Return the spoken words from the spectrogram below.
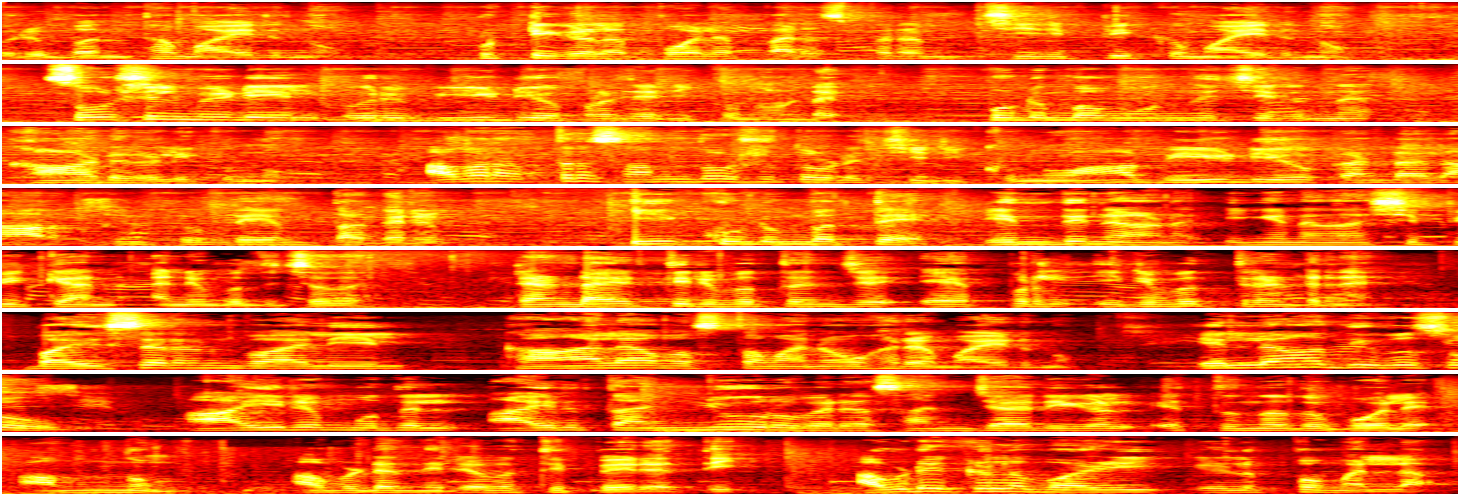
ഒരു ബന്ധമായിരുന്നു. കുട്ടികളെ പോലെ പരസ്പരം ചിരിപ്പിക്കുമായിരുന്നു. സോഷ്യൽ മീഡിയയിൽ ഒരു വീഡിയോ പ്രചരിക്കുന്നുണ്ട്. കുടുംബം ഒന്നിച്ചിരുന്ന് കാട് കളിക്കുന്നു. അവർ അത്ര സന്തോഷത്തോടെ ചിരിക്കുന്നു. ആ വീഡിയോ കണ്ടാൽ ആർക്കും ഹൃദയം തകരും. ഈ കുടുംബത്തെ എന്തിനാണ് ഇങ്ങനെ നശിപ്പിക്കാൻ അനുവദിച്ചത്? രണ്ടായിരത്തി ഇരുപത്തഞ്ച് ഏപ്രിൽ ഇരുപത്തിരണ്ടിന് ബൈസരൻ വാലിയിൽ കാലാവസ്ഥ മനോഹരമായിരുന്നു. എല്ലാ ദിവസവും ആയിരം മുതൽ ആയിരത്തി അഞ്ഞൂറ് വരെ സഞ്ചാരികൾ എത്തുന്നത് പോലെ അന്നും അവിടെ നിരവധി പേരെത്തി. അവിടേക്കുള്ള വഴി എളുപ്പമല്ല.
